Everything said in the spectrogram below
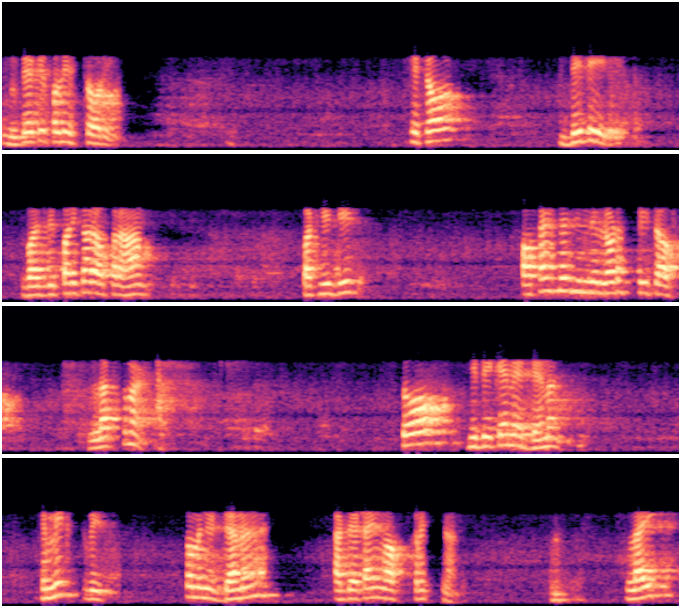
beautiful story. He told Didi was the parikar of Ram, but he did offenses in the lotus feet of Lakshman. So he became a demon. He mixed with so many demons at the time of Krishna. Like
